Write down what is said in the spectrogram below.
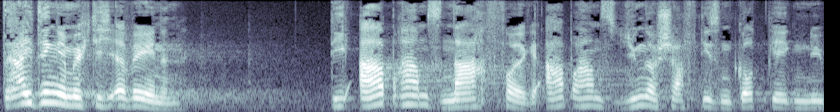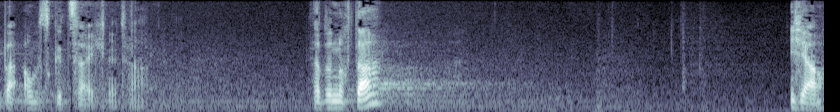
Drei Dinge möchte ich erwähnen, die Abrahams Nachfolge, Abrahams Jüngerschaft diesem Gott gegenüber ausgezeichnet haben. Hat er noch da? Ich auch.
